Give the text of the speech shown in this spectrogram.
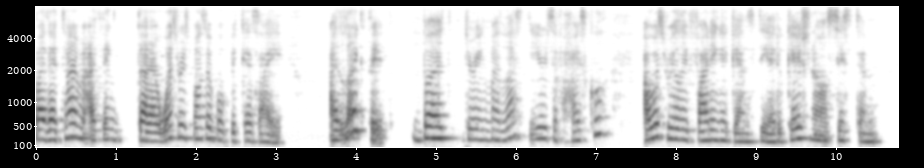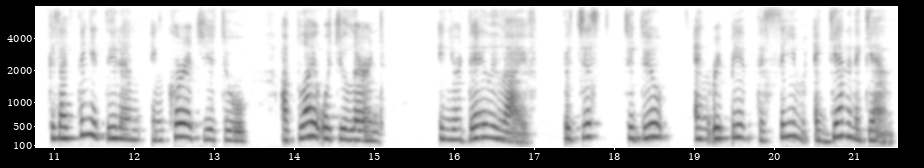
by that time I think that I was responsible because I I liked it. But during my last years of high school, I was really fighting against the educational system because I think it didn't encourage you to apply what you learned in your daily life, but just to do and repeat the same again and again.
